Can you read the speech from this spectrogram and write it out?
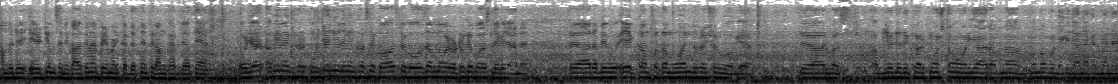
हम तुझे ए टी एम से निकाल के ना पेमेंट कर देते हैं, फिर हम घर जाते हैं। और यार, अभी मैं घर पहुँचा नहीं हूँ, लेकिन घर से कॉल्स पे कॉल्स मैं डॉक्टर के पास लेके जाना है। तो यार, अभी वो एक काम खत्म हुआ नहीं, दूसरा शुरू हो गया। तो यार बस, अब जल्दी जल्दी घर पहुँचता हूँ और यार अपना मम्मा को लेके जाना है फिर मैंने।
